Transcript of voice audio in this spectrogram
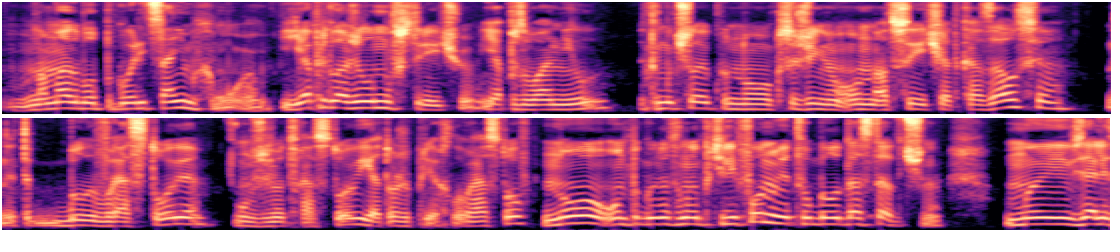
нам надо было поговорить с самим Хмурым. И я предложил ему встречу. Я позвонил этому человеку, но, к сожалению, он от встречи отказался. Это было в Ростове. Он живет в Ростове. Я тоже приехал в Ростов. Но он поговорил со мной по телефону, и этого было достаточно. Мы взяли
